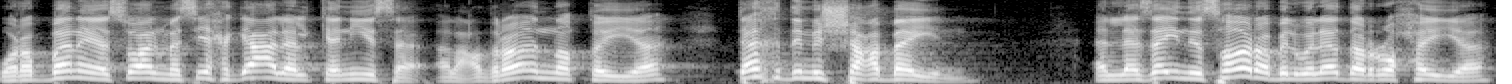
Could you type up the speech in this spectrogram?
وربنا يسوع المسيح جعل الكنيسة العذراء النقية تخدم الشعبين اللذين صار بالولادة الروحية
